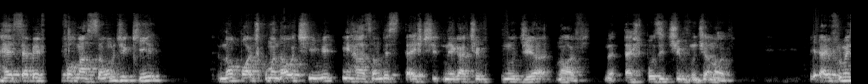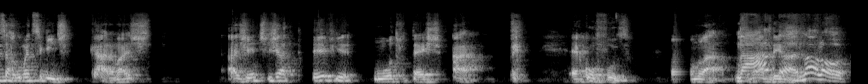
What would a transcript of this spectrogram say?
recebe a informação de que não pode comandar o time em razão desse teste negativo no dia 9, né? teste positivo no dia 9. E aí o Fluminense argumenta o seguinte, cara, mas a gente já teve um outro teste. Ah, é confuso. Vamos lá. Nada, não, não.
